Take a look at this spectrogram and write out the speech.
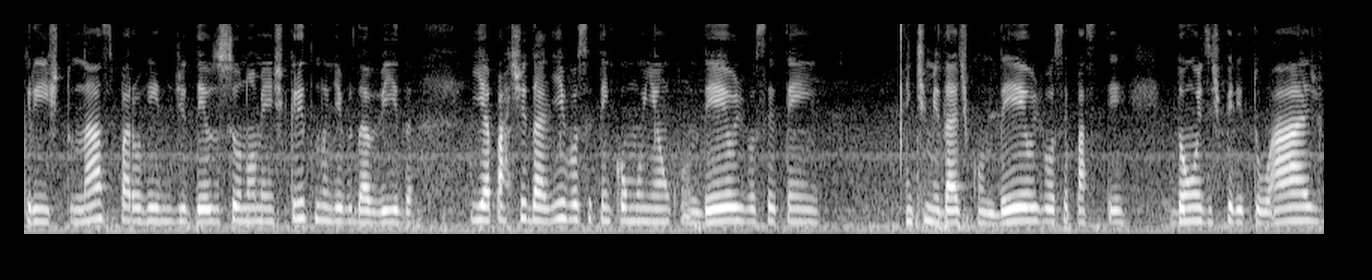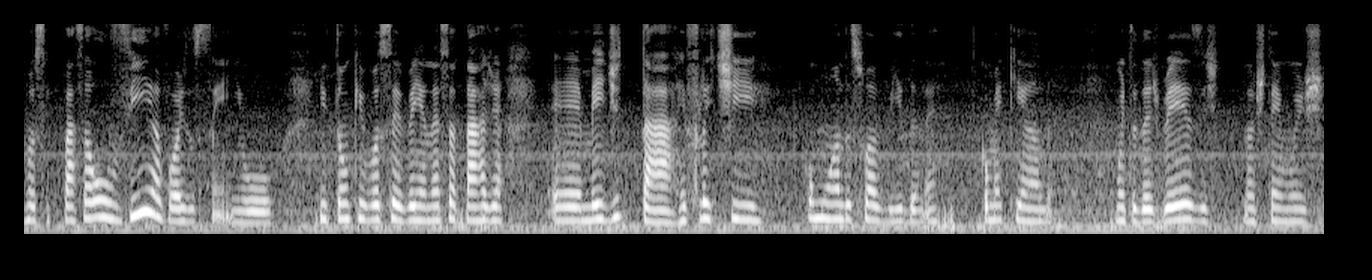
Cristo, nasce para o reino de Deus. O seu nome é escrito no livro da vida. E a partir dali você tem comunhão com Deus, você tem intimidade com Deus, você passa a ter dons espirituais, você passa a ouvir a voz do Senhor. Então que você venha nessa tarde é, meditar, refletir como anda a sua vida, né? Como é que anda? Muitas das vezes nós temos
